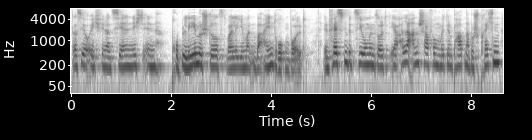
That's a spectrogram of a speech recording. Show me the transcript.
dass ihr euch finanziell nicht in Probleme stürzt, weil ihr jemanden beeindrucken wollt. In festen Beziehungen solltet ihr alle Anschaffungen mit dem Partner besprechen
